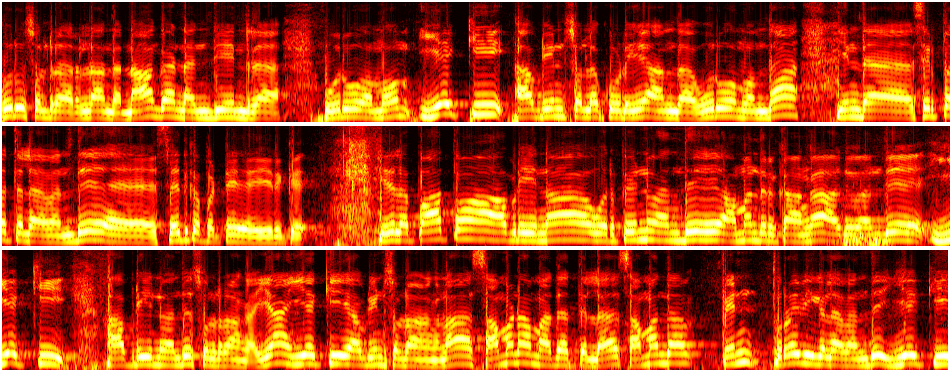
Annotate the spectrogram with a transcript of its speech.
குரு சொல்கிறாருல்ல அந்த நாக நந்தின்ற உருவமும் இயக்கி அப்படின்னு சொல்லக்கூடிய அந்த உருவமும் தான் இந்த சிற்பத்தில் வந்து செதுக்கப்பட்டு இருக்கு. இதில் பார்த்தோம் அப்படின்னா ஒரு பெண் வந்து அமர்ந்திருக்காங்க. அது வந்து இயக்கி அப்படின்னு வந்து சொல்கிறாங்க ஏன் இயக்கி அப்படின்னு சொல்கிறாங்கன்னா சமண மதத்தில் சமந்த பெண் துறவிகளை வந்து இயக்கி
